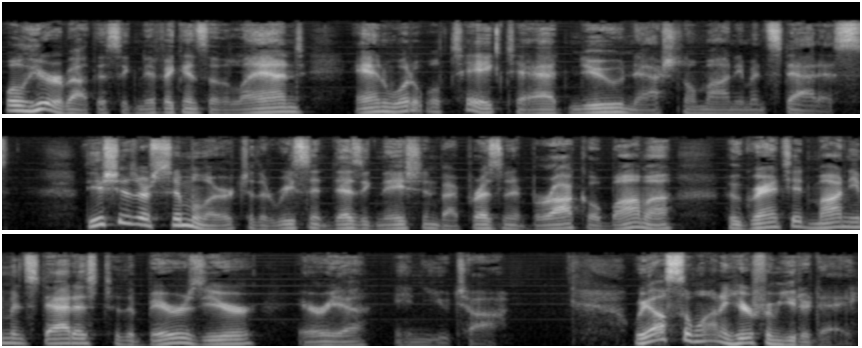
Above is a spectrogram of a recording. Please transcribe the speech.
We'll hear about the significance of the land and what it will take to add new national monument status. The issues are similar to the recent designation by President Barack Obama, who granted monument status to the Bears Ear area in Utah. We also want to hear from you today.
